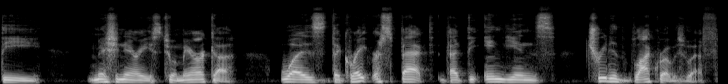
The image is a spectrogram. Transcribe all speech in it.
the missionaries to America was the great respect that the Indians treated the black robes with.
